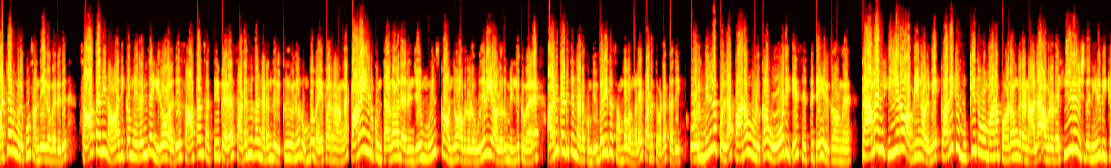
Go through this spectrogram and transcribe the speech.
மற்றவங்களுக்கும் சந்தேகம் வருது. சாத்தானின் ஆதிக்கம் நிறைந்த இடம் அது. சாத்தான் சக்தி பெற சடங்குகள் நடந்திருக்குன்னு ரொம்ப பயப்படுறாங்க. பணம் இருக்கும் தகவல் அறிஞ்சு முயிஸ்காந்தும் அவரோட உதவியாளரும் மில்லுக்கு வர அடுத்தடுத்து நடக்கும் விபரீத சம்பவங்களே படத்தோட கதை. ஒரு மில்லுக்குள்ள படம் முழுக்க ஓடிட்டே செத்துட்டே இருக்காங்க. தமன் ஹீரோ அப்படின்னாலுமே கதைக்கு முக்கியத்துவமான படங்கிறனால அவரோட ஹீரோ விஷயத்தை நிரூபிக்க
